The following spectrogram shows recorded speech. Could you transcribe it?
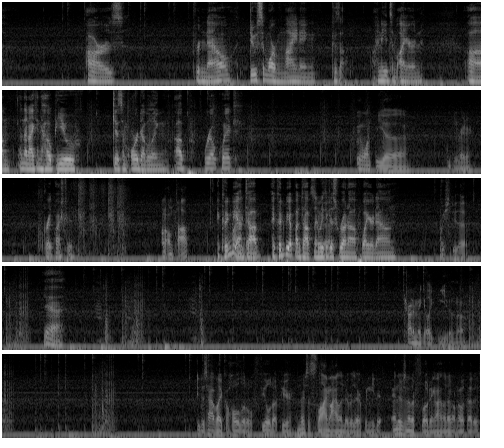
ours for now. Do some more mining because I need some iron. Um, and then I can help you get some ore doubling up real quick. We want the uh, generator. Great question. On, on top. It could be on top. down. It could be up on top, Let's then we could just run a wire down. We should do that. Yeah. Try to make it like even though. You just have like a whole little field up here, and there's a slime island over there if we need it, and there's another floating island. I don't know what that is.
